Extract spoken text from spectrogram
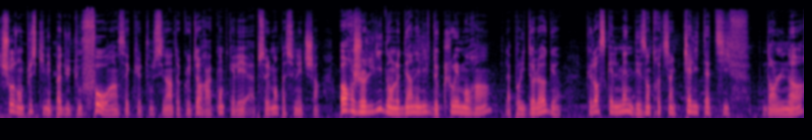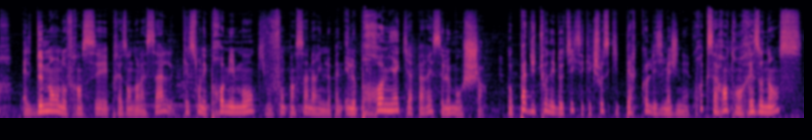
chose en plus qui n'est pas du tout faux, hein, c'est que tous ces interlocuteurs racontent qu'elle est absolument passionnée de chats. Or je lis dans le dernier livre de Chloé Morin, la politologue, que lorsqu'elle mène des entretiens qualitatifs dans le Nord, elle demande aux Français présents dans la salle quels sont les premiers mots qui vous font penser à Marine Le Pen. Et le premier qui apparaît, c'est le mot chat. Donc pas du tout anecdotique, c'est quelque chose qui percole les imaginaires. Je crois que ça rentre en résonance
